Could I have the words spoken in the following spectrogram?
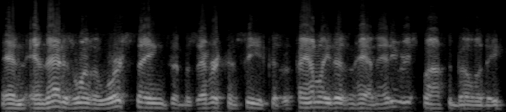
And, and that is one of the worst things that was ever conceived because the family doesn't have any responsibility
